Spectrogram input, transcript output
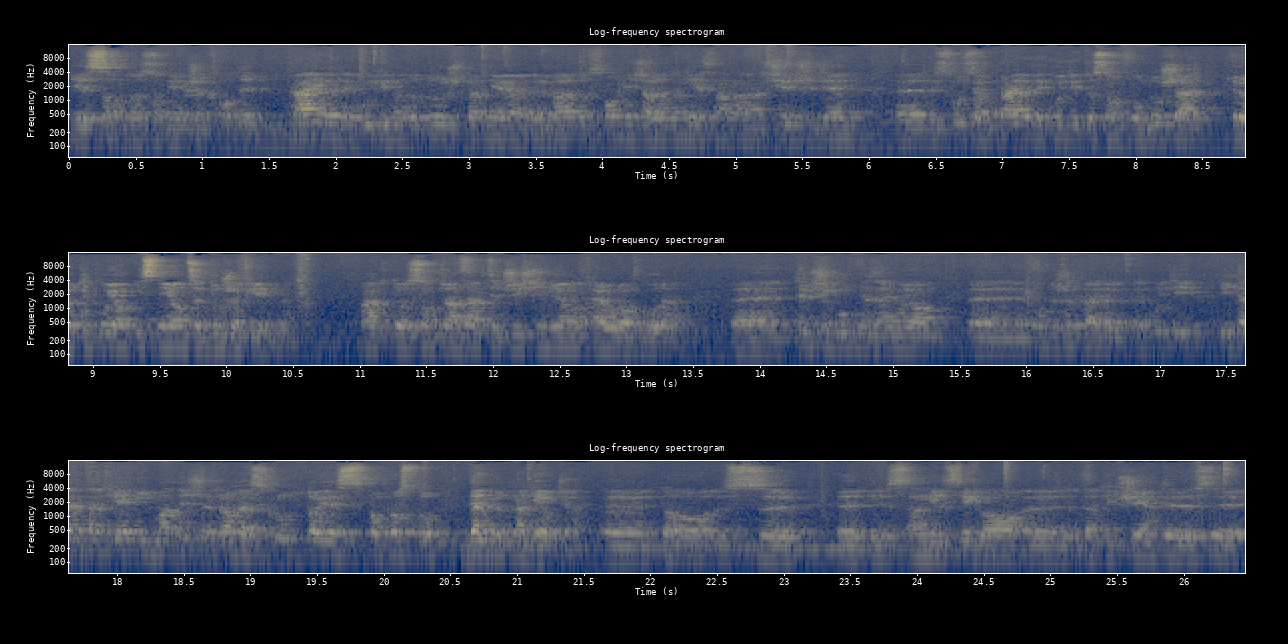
jest, są, to są większe kwoty. Private equity, no to tu już pewnie e, warto wspomnieć, ale to nie jest na, na dzisiejszy dzień e, dyskusja. Private equity to są fundusze, które kupują istniejące duże firmy, a to są transakcje 30 milionów euro w górę. E, Tym się głównie zajmują e, fundusze private equity i ten taki enigmatyczny trochę skrót to jest po prostu debiut na giełdzie. E, To z, z angielskiego taki przyjęty z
